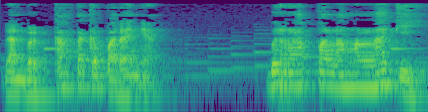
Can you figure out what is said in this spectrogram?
dan berkata kepadanya, Berapa lama lagi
